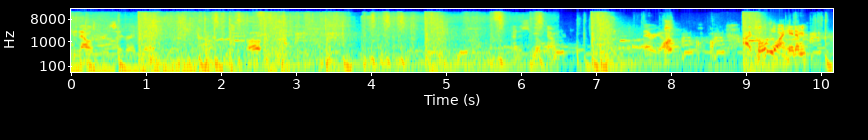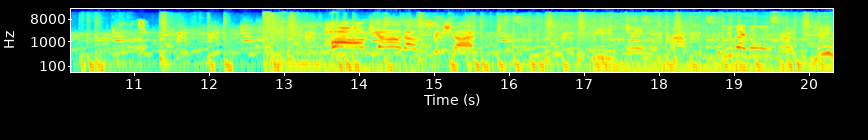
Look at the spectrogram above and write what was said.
Dude, that was pretty sick right there. Oh, I just smoked him. There we go. I told you I hit him. Oh, yo, that was a sick shot. Please win this round. If you guys don't win this round, you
